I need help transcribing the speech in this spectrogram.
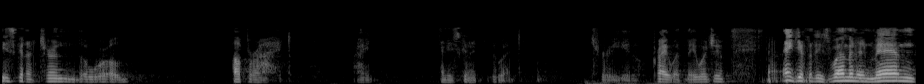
He's going to turn the world upright, right? And he's going to do it through you. Pray with me, would you? Thank you for these women and men.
